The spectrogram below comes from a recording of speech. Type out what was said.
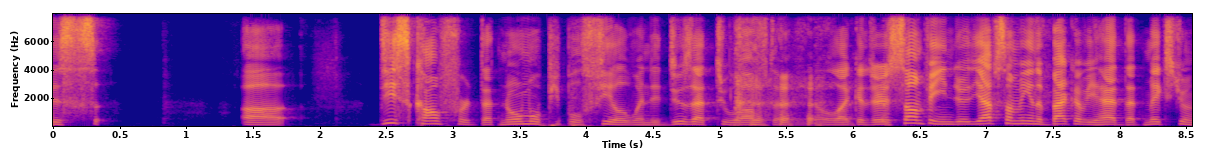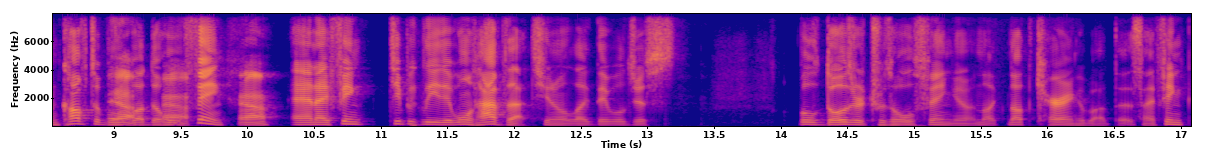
this uh discomfort that normal people feel when they do that too often you know like there's something you have something in the back of your head that makes you uncomfortable Yeah, about the yeah, whole thing yeah. and i think typically they won't have that you know like they will just bulldozer through the whole thing you know like not caring about this i think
